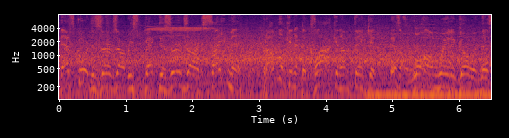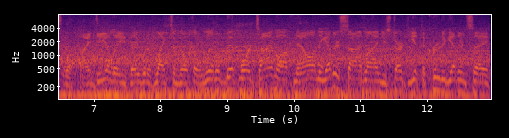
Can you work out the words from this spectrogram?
Hey, that score deserves our respect, deserves our excitement. But I'm looking at the clock and I'm thinking there's a long way to go in this one. Ideally, they would have liked to milk a little bit more time off. Now on the other sideline, you start to get the crew together and say,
